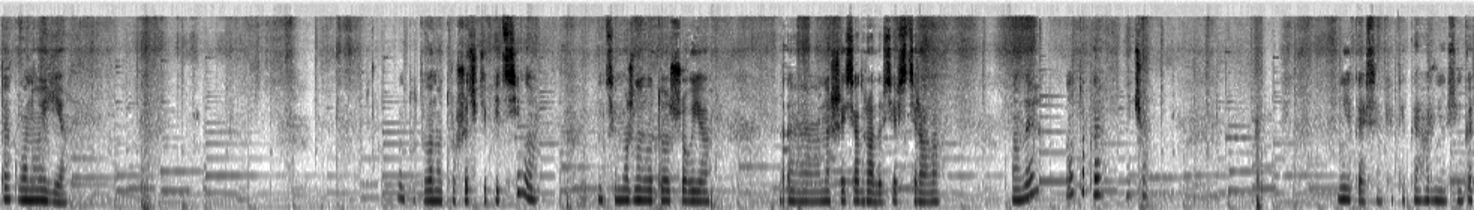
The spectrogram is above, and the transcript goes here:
так воно і є. Ну, тут воно трошечки підсіло. Ну, Це можливо то, що я на 60 градусів стирала. Але, ну таке, нічого. М'якесеньке, таке гарнюсіньке.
